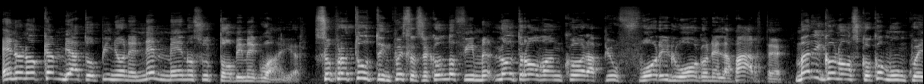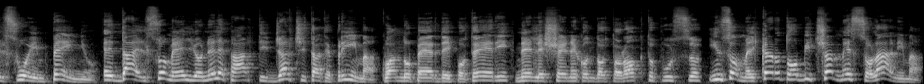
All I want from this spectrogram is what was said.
E non ho cambiato opinione nemmeno su Tobey Maguire. Soprattutto in questo secondo film lo trovo ancora più fuori luogo nella parte, ma riconosco comunque il suo impegno e dà il suo meglio nelle parti già citate prima, quando perde i poteri, nelle scene con Dr. Octopus. Insomma, il caro Toby ci ha messo l'anima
